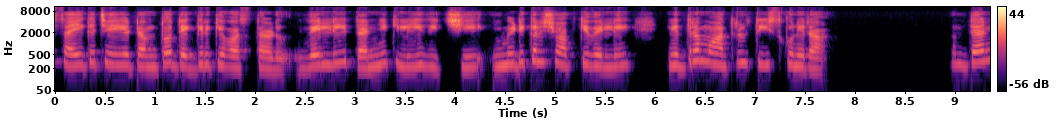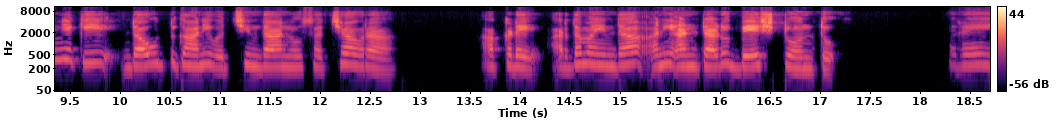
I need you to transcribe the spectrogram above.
సైగ చేయటంతో దగ్గరికి వస్తాడు. వెళ్ళి ధన్యకి లీవ్ ఇచ్చి మెడికల్ షాప్కి వెళ్ళి నిద్ర మాత్రలు తీసుకునిరా. ధన్యకి డౌట్ గాని వచ్చిందా నువ్వు సచ్చావురా అక్కడే అర్థమైందా అని అంటాడు బేష్ టోన్తో. రేయ్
